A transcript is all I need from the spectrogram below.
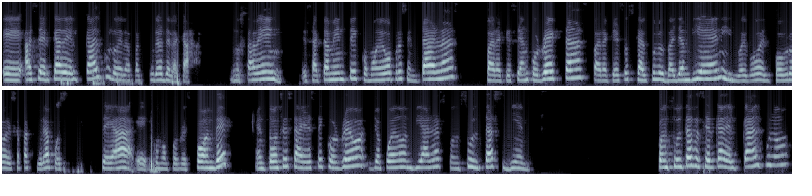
eh, acerca del cálculo de las facturas de la caja. No saben exactamente cómo debo presentarlas para que sean correctas, para que esos cálculos vayan bien y luego el cobro de esa factura pues sea eh, como corresponde. Entonces a este correo yo puedo enviar las consultas siguientes. Consultas acerca del cálculo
